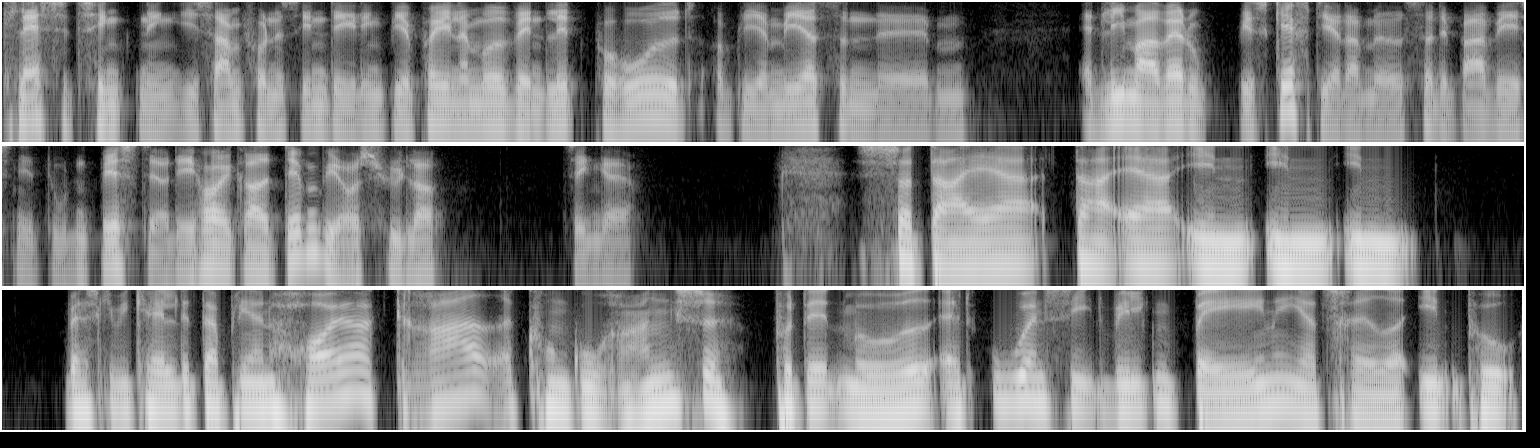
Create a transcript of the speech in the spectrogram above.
klassetænkning i samfundets inddeling, bliver på en eller anden måde vendt lidt på hovedet, og bliver mere sådan, øh, at lige meget hvad du beskæftiger dig med, så er det bare væsentligt, at du er den bedste, og det er i høj grad dem, vi også hylder, tænker jeg. Så der er, der er en, en, en, hvad skal vi kalde det, der bliver en højere grad af konkurrence på den måde, at uanset hvilken bane jeg træder ind på,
